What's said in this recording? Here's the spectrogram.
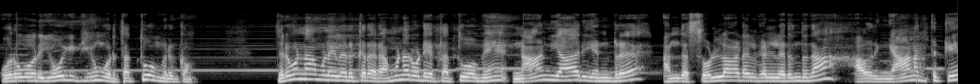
ஒரு ஒரு யோகிக்கும் ஒரு தத்துவம் இருக்கும். திருவண்ணாமலையில் இருக்கிற ரமணருடைய தத்துவமே நான் யார் என்ற அந்த சொல்லாடல்கள்ல இருந்து தான் அவர் ஞானத்துக்கு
